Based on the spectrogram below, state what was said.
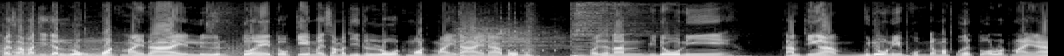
ไม่สามารถที่จะลงมอดใหม่ได้ หรือตัวในตัวเกมไม่สามารถที่จะโหลดมอดใหม่ได้นะครับผม เพราะฉะนั้นวิดีโอนี้ตามจริงอะวิดีโอนี้ผมจะมาเปิดตัวรถใหม่นะ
